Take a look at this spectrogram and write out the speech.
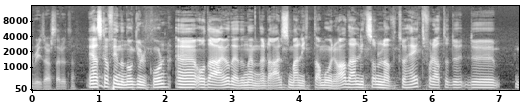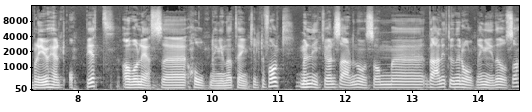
retards der ute. Jeg skal finne noen gullkorn, eh, og det er jo det du nevner der som er litt av moroa. Det er litt sånn love to hate, fordi at du, du blir jo helt oppgitt av å lese holdningene til enkelte folk. Men likevel så er det noe som eh, Det er litt underholdning i det også.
